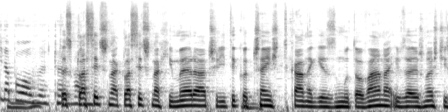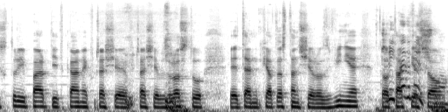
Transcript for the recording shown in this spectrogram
I do połowy czerwony. To jest klasyczna, klasyczna chimera, czyli tylko część część tkanek jest zmutowana i w zależności z której partii tkanek w czasie, w czasie wzrostu y, ten kwiatostan się rozwinie, to Czyli tak takie wyszło. są.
